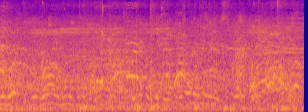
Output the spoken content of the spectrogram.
Okay, where, where where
